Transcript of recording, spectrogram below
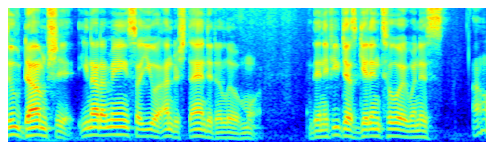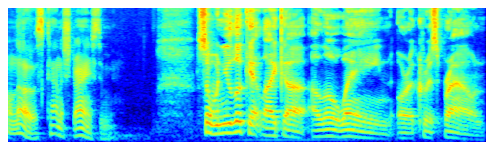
do dumb shit. You know what I mean? So you understand it a little more. And then if you just get into it when it's, I don't know, it's kind of strange to me. So when you look at like a, a Lil Wayne or a Chris Brown,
